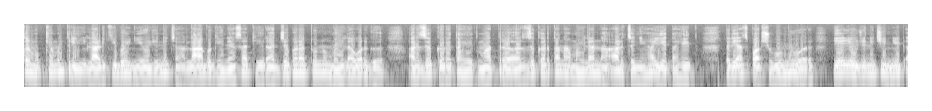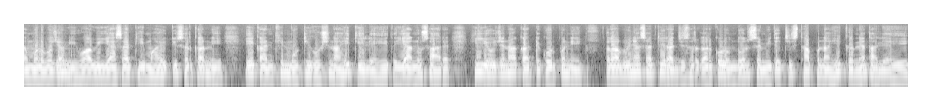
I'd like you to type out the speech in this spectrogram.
तर मुख्यमंत्री लाडकी बहीण योजनेचा लाभ घेण्यासाठी राज्यभरातून महिला वर्ग अर्ज करत आहेत. मात्र अर्ज करताना महिलांना अडचणी हा येत आहेत. तर याच पार्श्वभूमीवर या योजनेची नीट अंमलबजावणी व्हावी यासाठी महायुती सरकारने एक आणखीन मोठी घोषणाही केली आहे. तर यानुसार ही योजना काटेकोरपणे राबविण्यासाठी राज्य सरकारकडून दोन समित्याची स्थापनाही करण्यात आली आहे.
